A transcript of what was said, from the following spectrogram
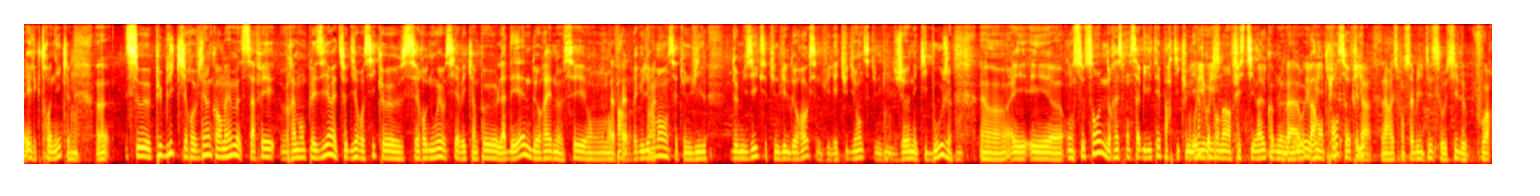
électronique. Mm ce public qui revient quand même, ça fait vraiment plaisir et de se dire aussi que c'est renoué aussi avec un peu l'ADN de Rennes. C'est, on en parle régulièrement. C'est une ville de musique, c'est une ville de rock, c'est une ville étudiante, c'est une ville jeune et qui bouge. Euh, et, euh, on se sent une responsabilité particulière quand on a un festival comme le, bah, Bar en Trans. La, responsabilité, c'est aussi de pouvoir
